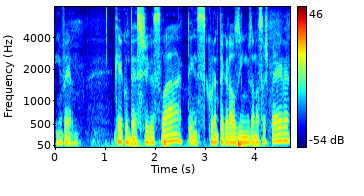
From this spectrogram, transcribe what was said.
inverno. O que, é acontece? Chega-se lá, tem-se 40 grauzinhos à nossa espera,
